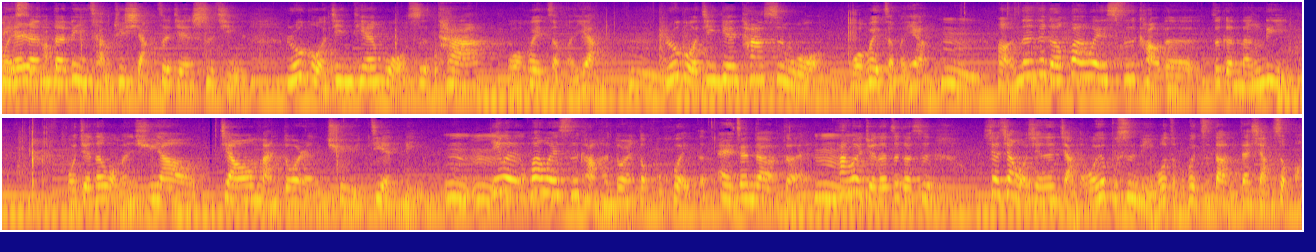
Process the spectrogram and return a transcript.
别人的立场去想这件事情。如果今天我是他，我会怎么样？嗯，如果今天他是我，我会怎么样？嗯，好，那这个换位思考的这个能力，我觉得我们需要教蛮多人去建立，嗯嗯，因为换位思考很多人都不会的，哎，真的，对，嗯，他会觉得这个是。就像我先生讲的，我又不是你，我怎么会知道你在想什么？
